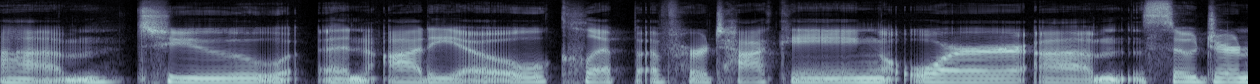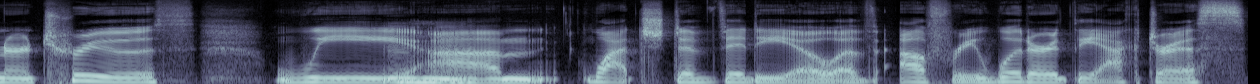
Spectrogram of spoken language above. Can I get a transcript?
um, to an audio clip of her talking, or um, Sojourner Truth, we mm-hmm. um, watched a video of Alfre Woodard, the actress.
